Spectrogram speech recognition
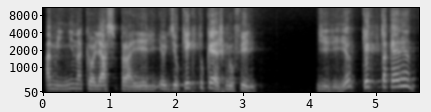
a menina que olhasse para ele, eu dizia, o que que tu queres meu filho? Diria, o que que tu está querendo?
